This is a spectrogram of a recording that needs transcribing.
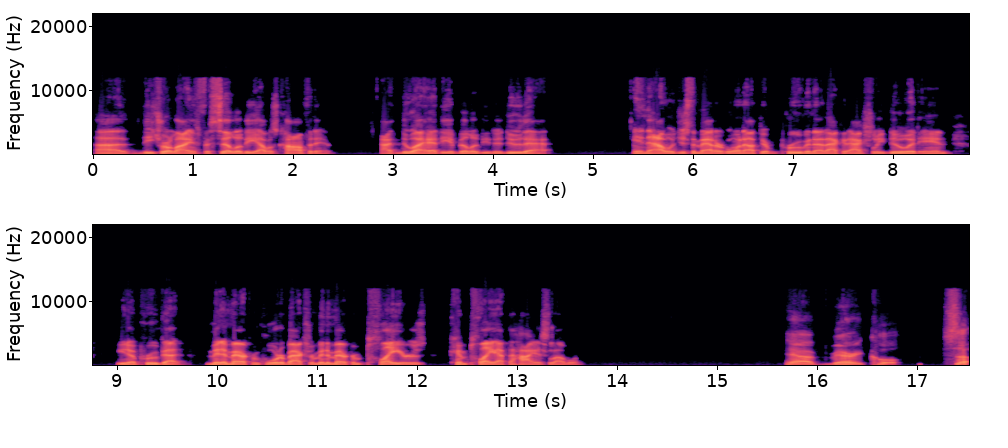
uh, Detroit Lions facility, I was confident. I knew I had the ability to do that. And it was just a matter of going out there proving that I could actually do it and, you know, prove that mid American quarterbacks or mid American players can play at the highest level. Yeah, very cool. So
